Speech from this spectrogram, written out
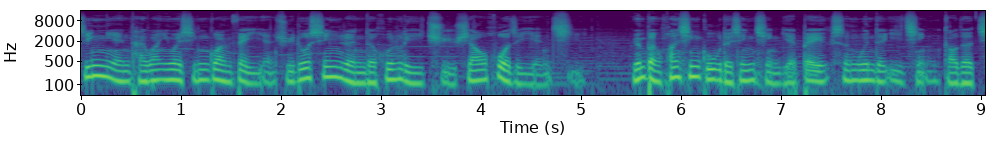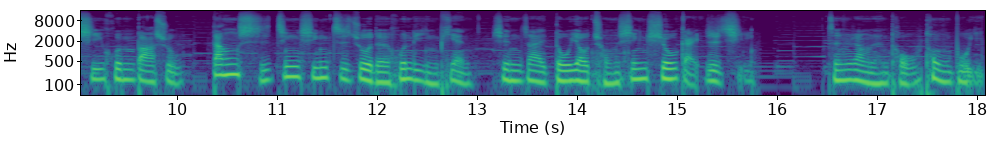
今年台湾因为新冠肺炎，许多新人的婚礼取消或者延期，原本欢欣鼓舞的心情也被升温的疫情搞得七荤八素。当时精心制作的婚礼影片，现在都要重新修改日期，真让人头痛不已。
